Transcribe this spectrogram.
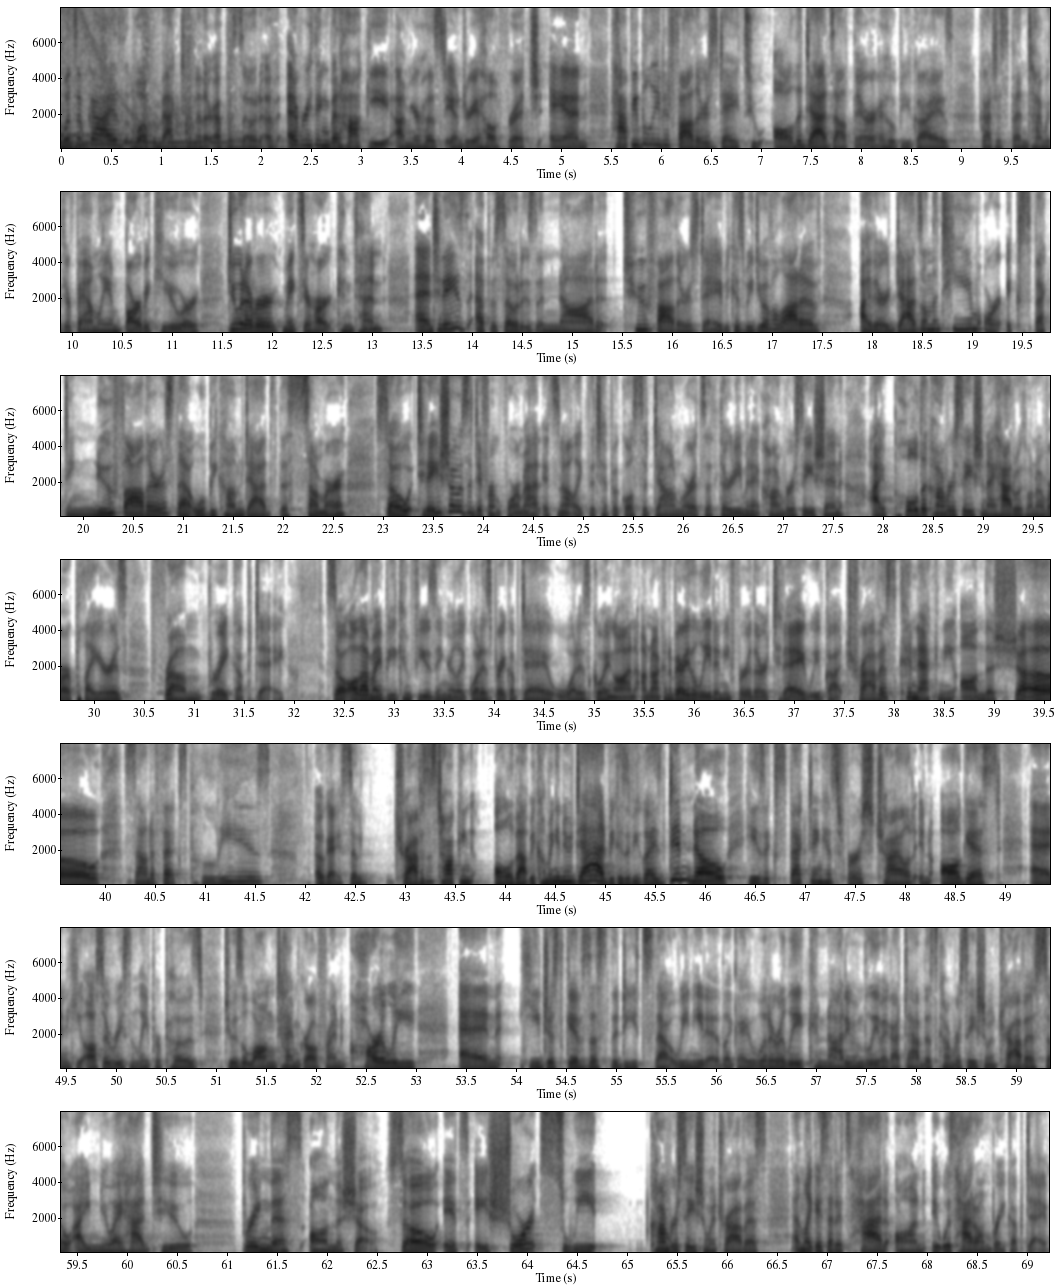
What's up, guys? Welcome back to another episode of Everything But Hockey. I'm your host, Andrea Helfrich, and happy belated Father's Day to all the dads out there. I hope you guys got to spend time with your family and barbecue or do whatever makes your heart content. And today's episode is a nod to Father's Day because we do have a lot of either dads on the team or expecting new fathers that will become dads this summer. So today's show is a different format. It's not like the typical sit down where it's a 30 minute conversation. I pulled a conversation I had with one of our players from breakup day. So, all that might be confusing. You're like, what is breakup day? What is going on? I'm not going to bury the lead any further. Today, we've got Travis Konecny on the show. Sound effects, please. Okay, so Travis is talking all about becoming a new dad because if you guys didn't know, he's expecting his first child in August. And he also recently proposed to his longtime girlfriend, Carly. And he just gives us the deets that we needed. Like, I literally cannot even believe I got to have this conversation with Travis. So I knew I had to bring this on the show. So it's a short, sweet conversation with Travis. And like I said, it's had on, it was had on breakup day.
